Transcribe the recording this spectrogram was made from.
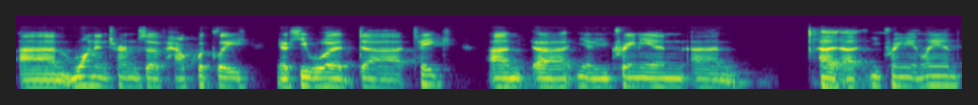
Um, one in terms of how quickly you know he would uh, take um, uh, you know Ukrainian um, uh, uh, Ukrainian land,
